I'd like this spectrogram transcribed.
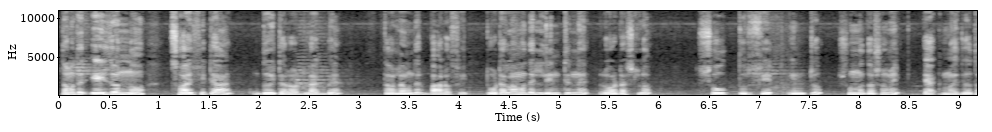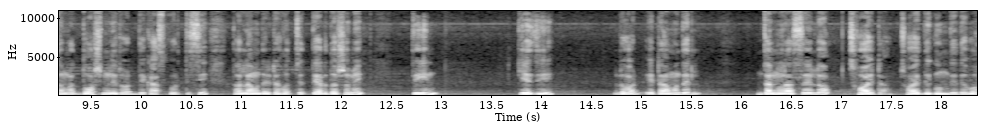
তো আমাদের এই জন্য ছয় ফিট আর দুইটা রড লাগবে। তাহলে আমাদের বারো ফিট টোটাল আমাদের লিনটেনের রড আসলো সত্তর ফিট ইন্টু শূন্য দশমিক এক নয়। যেহেতু আমরা দশ মিলি রড দিয়ে কাজ করতেছি, তাহলে আমাদের এটা হচ্ছে তেরো দশমিক তিন কেজি রড এটা আমাদের জানালা আছে হলো ছয়টা। ছয় দ্বিগুণ দিয়ে দেবো।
